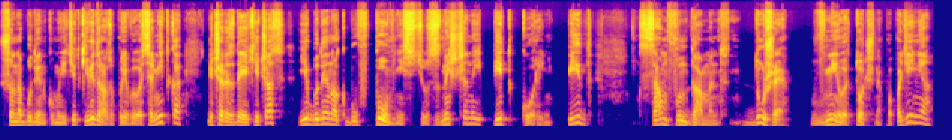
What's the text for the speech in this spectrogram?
що на будинку моєї тітки відразу появилася мітка, і через деякий час її будинок був повністю знищений під корінь, під сам фундамент. Дуже вміле точне попадіння,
